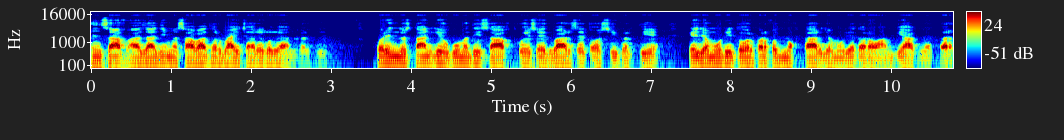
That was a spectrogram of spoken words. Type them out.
इंसाफ, आज़ादी, मसावत और भाईचारे को बयान करती है। और हिंदुस्तान की हुकूमती साख्त को इस एतबार से तोसी करती है कि जमहूरी तौर पर ख़ुद मुख्तार जमहूरीत और आवाम की हाकमियत पर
